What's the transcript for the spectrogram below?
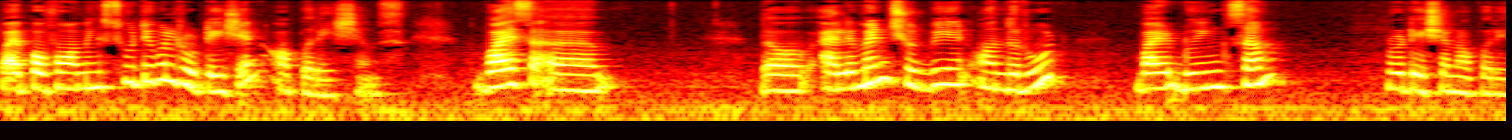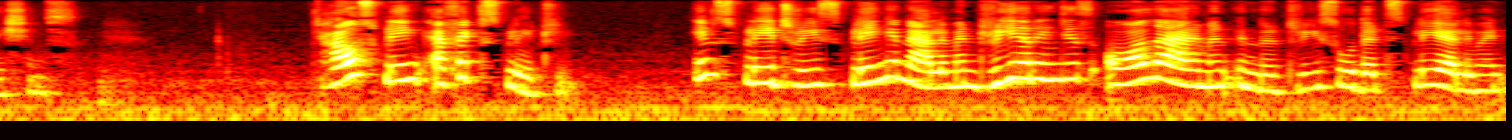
by performing suitable rotation operations. By uh, the element should be on the root by doing some rotation operations. How splaying affects splay tree? In splay tree, splaying an element rearranges all the elements in the tree so that splay element,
